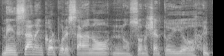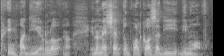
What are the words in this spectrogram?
Men sana in corpore sano, non sono certo io il primo a dirlo, no? e non è certo un qualcosa di, di nuovo.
